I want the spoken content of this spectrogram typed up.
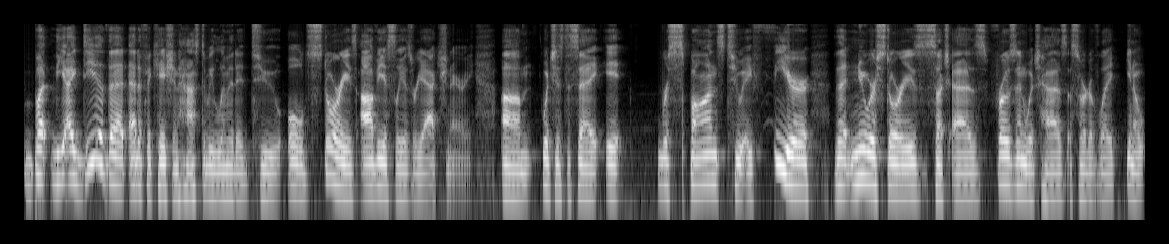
But the idea that edification has to be limited to old stories obviously is reactionary, um, which is to say, it responds to a fear that newer stories, such as Frozen, which has a sort of like, you know,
